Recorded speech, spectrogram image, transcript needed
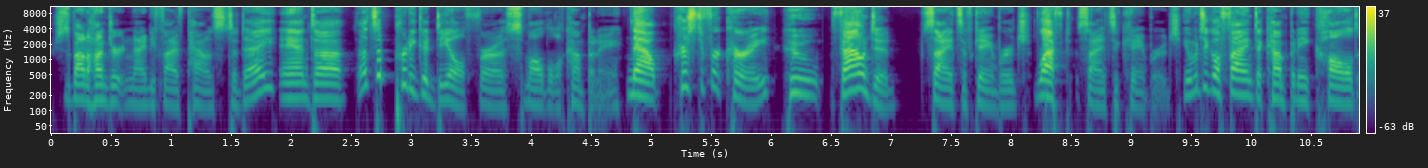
which is about 195 pounds today. And uh, that's a pretty good deal for a small little company. Now, Christopher Curry, who founded Science of Cambridge, left Science of Cambridge. He went to go find a company called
